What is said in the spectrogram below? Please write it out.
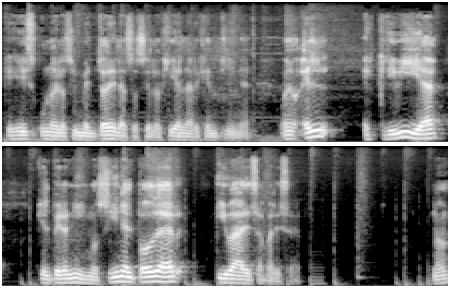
que es uno de los inventores de la sociología en la Argentina. Bueno, él escribía que el peronismo sin el poder iba a desaparecer. ¿no?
